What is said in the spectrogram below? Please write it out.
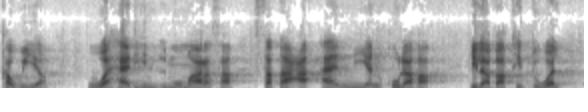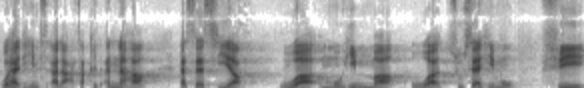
قوية وهذه الممارسة استطاع أن ينقلها إلى باقي الدول. وهذه مسألة أعتقد أنها أساسية ومهمة وتساهم في آه،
